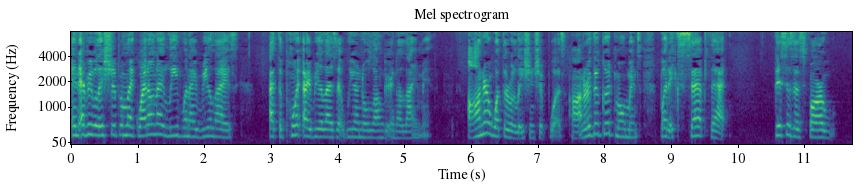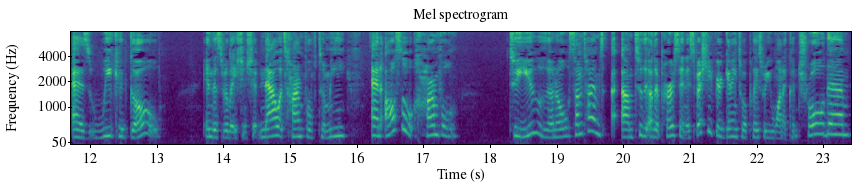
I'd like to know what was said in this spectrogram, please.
in every relationship? I'm like, why don't I leave when I realize, at the point I realize that we are no longer in alignment? Honor what the relationship was, honor the good moments, but accept that this is as far as we could go in this relationship. Now it's harmful to me and also harmful to you you know sometimes um, to the other person especially if you're getting to a place where you want to control them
